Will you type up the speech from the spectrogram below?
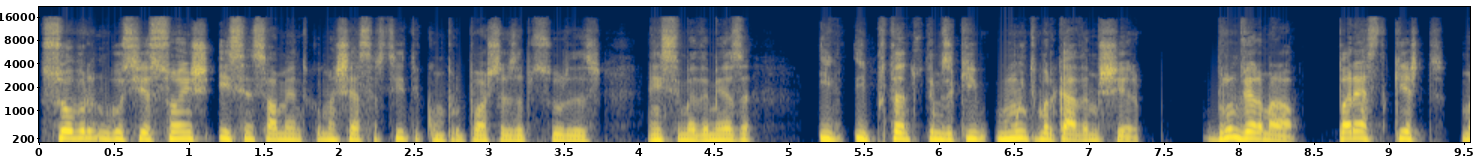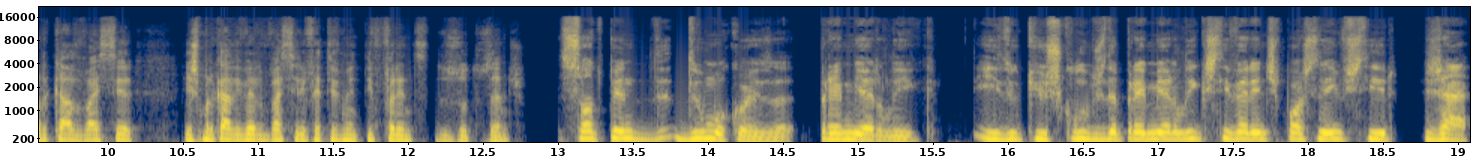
sobre negociações essencialmente com Manchester City, com propostas absurdas em cima da mesa. E, e portanto, temos aqui muito mercado a mexer. Bruno Vera Amaral, parece que este mercado vai ser, este mercado de inverno vai ser efetivamente diferente dos outros anos? Só depende de, uma coisa: Premier League. E do que os clubes da Premier League estiverem dispostos a investir já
